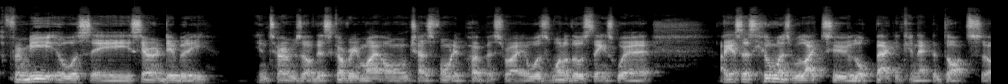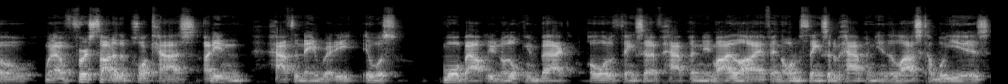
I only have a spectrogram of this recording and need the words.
for me, it was a serendipity in terms of discovering my own transformative purpose, right? It was one of those things where I guess as humans, we like to look back and connect the dots. So when I first started the podcast, I didn't have the name ready. It was more about, you know, looking back all the things that have happened in my life and all the things that have happened in the last couple of years,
